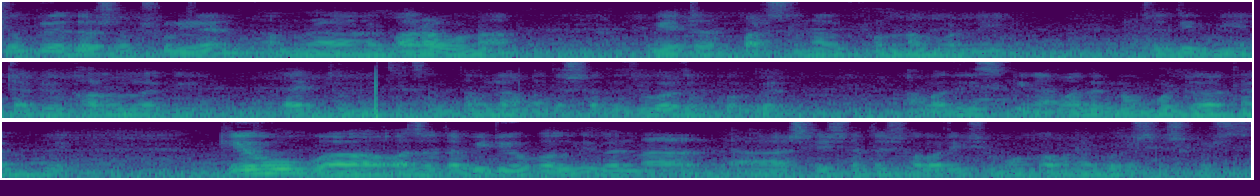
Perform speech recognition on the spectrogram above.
সুপ্রিয় দর্শক শুনলেন আমরা আর বাড়াবো না। মেয়েটার পার্সোনাল ফোন নাম্বার নেই। যদি মেয়েটাকে ভালো লাগে দায়িত্ব নিতে চান তাহলে আমাদের সাথে যোগাযোগ করবেন। আমাদের স্ক্রিনে আমাদের নম্বর দেওয়া থাকবে। কেউ অযথা ভিডিও কল দিবেন না সেই সাথে সবারই শুভকামনা করে শেষ করছি।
